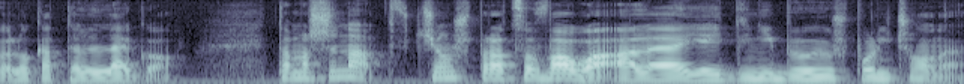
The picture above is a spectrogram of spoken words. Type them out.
Locatellego. Ta maszyna wciąż pracowała, ale jej dni były już policzone.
